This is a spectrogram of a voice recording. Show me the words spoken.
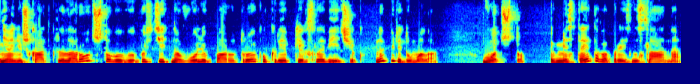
Нянюшка открыла рот, чтобы выпустить на волю пару-тройку крепких словечек, но передумала. Вот что, вместо этого произнесла она.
